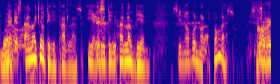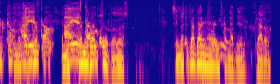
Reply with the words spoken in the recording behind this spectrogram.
Bueno. Ya que están, hay que utilizarlas y hay que utilizarlas bien. Si no, pues no las pongas. Eso Correcto, es, ahí está. Ahí está. todos. Si no se trata de no usarlas bien, claro.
